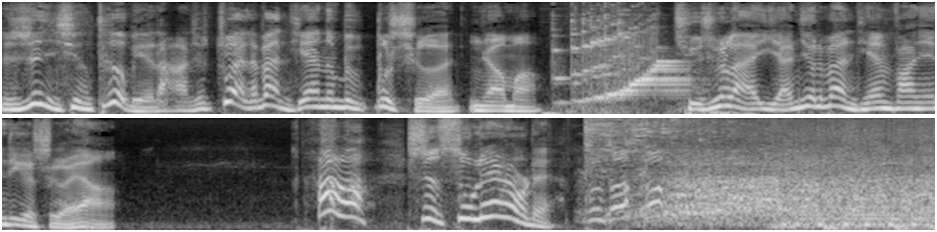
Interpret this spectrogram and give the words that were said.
韧性特别大，就拽了半天都不不折，你知道吗？取出来研究了半天，发现这个蛇呀，哈、是塑料的。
